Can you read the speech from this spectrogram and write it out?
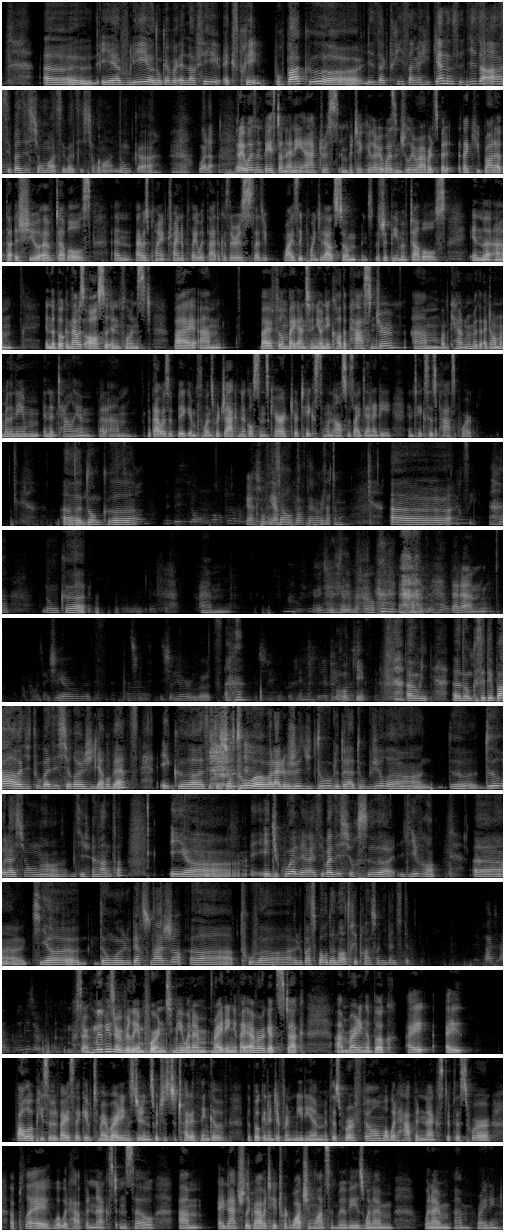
Euh, et elle voulait, euh, donc elle l'a fait exprès pour pas que euh, les actrices américaines se disent ah c'est basé sur moi, c'est basé sur moi. Donc euh, yeah. voilà. But it wasn't based on any actress in particular. It wasn't Julia Roberts, but like you brought up the issue of doubles, and I was trying to play with that because there is, as you wisely pointed out, so such a theme of doubles in the um, in the book, and that was also influenced by. Um, by a film by Antonioni called The Passenger. Um, I can't remember. The, I don't remember the name in Italian, but um, but that was a big influence where Jack Nicholson's character takes someone else's identity and takes his passport. Uh, donc. Uh, yeah, reporter. Oui. Exactement. Euh, Donc, euh, Um, oh, that um. Euh, Julia Roberts. ok. Ah oui. Euh, donc c'était pas euh, du tout basé sur euh, Julia Roberts et que euh, c'était surtout voilà le jeu du double, de la doublure de deux relations différentes. Et, et du coup, elle, elle s'est basée sur ce livre qui, dont le personnage trouve le passeport d'un autre et prend son identité. In fact, movies are sorry. Movies are really important to me when I'm writing. If I ever get stuck um, writing a book, I I follow a piece of advice I give to my writing students, which is to try to think of the book in a different medium. If this were a film, what would happen next? If this were a play, what would happen next? And so um, I naturally gravitate toward watching lots of movies when I'm when I'm um, writing.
